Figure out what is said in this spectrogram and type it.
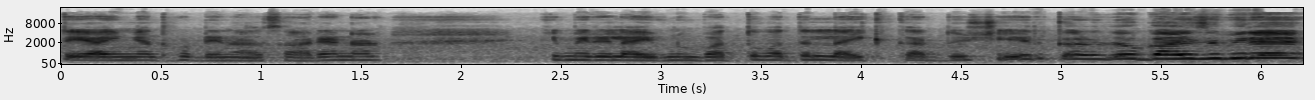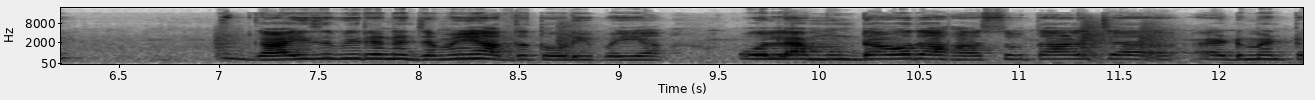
ਤੇ ਆਈ ਆ ਤੁਹਾਡੇ ਨਾਲ ਸਾਰਿਆਂ ਨਾਲ। ਕਿ ਮੇਰੇ ਲਾਈਵ ਨੂੰ ਵੱਧ ਤੋਂ ਵੱਧ ਲਾਈਕ ਕਰ ਦਿਓ ਸ਼ੇਅਰ ਕਰ ਦਿਓ। ਗਾਇਜ਼ ਵੀਰੇ ਗਾਇਜ਼ ਵੀਰੇ ਨੇ ਜਮੇ ਹੱਦ ਤੋੜੀ ਪਈ ਆ। ਉਹ ਲੈ ਮੁੰਡਾ ਉਹਦਾ ਹਸਪਤਾਲ ਚ ਐਡਮਿਟ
